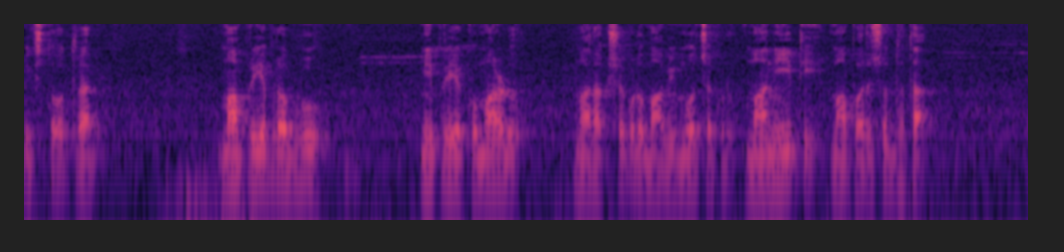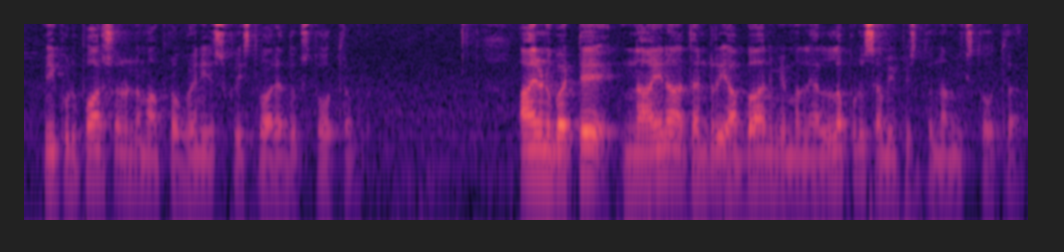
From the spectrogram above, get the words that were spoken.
మీకు స్తోత్రాలు. మా ప్రియ ప్రభు మీ ప్రియ కుమారుడు మా రక్షకుడు మా విమోచకుడు మా నీతి మా పరిశుద్ధత మీ కుడిపార్శ్వనున్న మా ప్రభు అయిన యేసుక్రీస్తు వారి అందుకు స్తోత్రములు. ఆయనను బట్టే నాయన తండ్రి అబ్బా అని మిమ్మల్ని ఎల్లప్పుడూ సమీపిస్తున్నాం మీకు స్తోత్రాలు.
